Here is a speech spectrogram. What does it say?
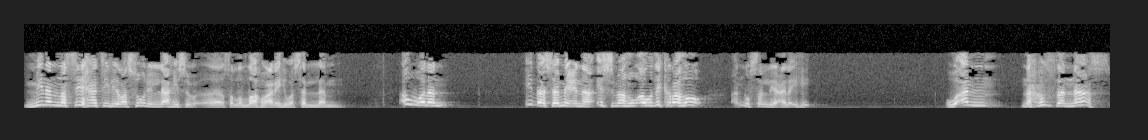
من النصيحة لرسول الله صلى الله عليه وسلم أولا إذا سمعنا اسمه أو ذكره أن نصلي عليه. وأن نحث الناس.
